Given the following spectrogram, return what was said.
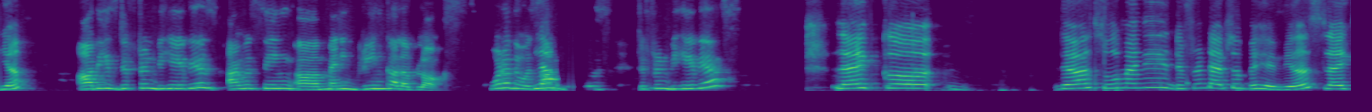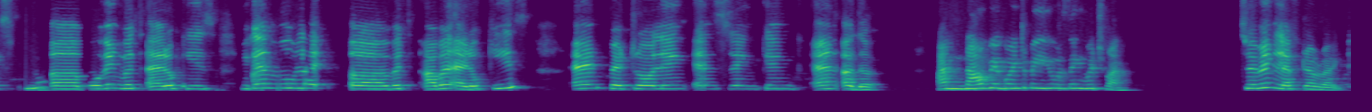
Yeah. Are these different behaviors? I was seeing uh, many green color blocks. What are those? Yeah. Are those different behaviors? like uh, there are so many different types of behaviors like uh, moving with arrow keys we can move like uh, with our arrow keys and patrolling and shrinking and other And now we're going to be using which one? swimming left and right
